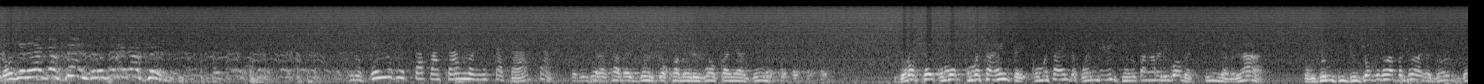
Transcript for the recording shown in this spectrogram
no tenía que hacer, no tenía que hacer. ¿Pero qué es lo que está pasando en esta casa? Yo quisiera saber yo, yo averiguado que hay aquí. Yo no sé cómo, cómo esa gente, cómo esa gente pueden vivir siendo tan averiguados de cine, ¿verdad? Porque yo, yo, yo soy una persona que yo, yo...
